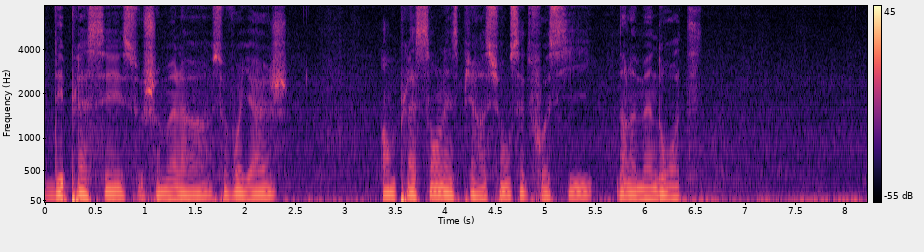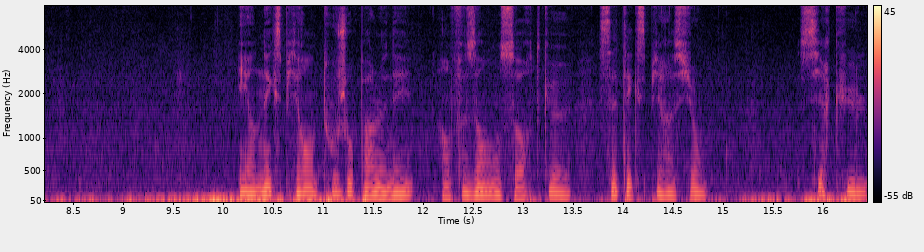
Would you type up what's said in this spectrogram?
déplacer ce chemin-là, ce voyage, en plaçant l'inspiration cette fois-ci dans la main droite. et en expirant toujours par le nez, en faisant en sorte que cette expiration circule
